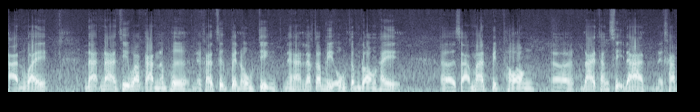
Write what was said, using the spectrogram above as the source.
ฐานไว้ณหน้าที่ว่าการอำเภอนะครับซึ่งเป็นองค์จริงนะฮะแล้วก็มีองค์จำลองให้สามารถปิดทองอได้ทั้ง 4 ด้านนะครับ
